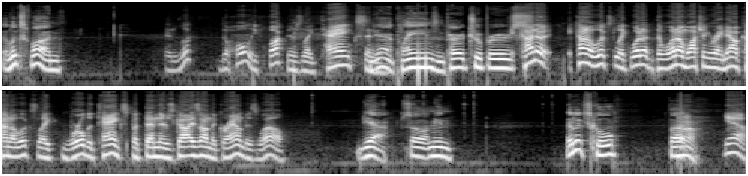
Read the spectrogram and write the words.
it looks fun. And look, the holy fuck, there's like tanks and Yeah, planes and paratroopers. kind of it kind of looks like what the what I'm watching right now kind of looks like World of Tanks, but then there's guys on the ground as well. Yeah. So I mean, it looks cool, but Huh. Yeah.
